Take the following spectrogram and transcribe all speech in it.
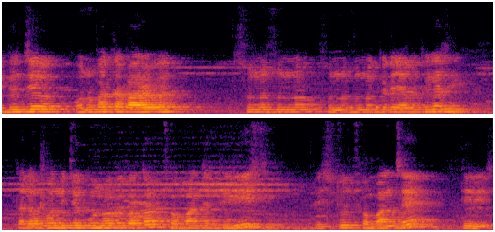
এদের যে অনুপাতটা বার হবে শূন্য শূন্য শূন্য শূন্য কেটে যাবে, ঠিক আছে? তাহলে ওপর নিচে গুণ হবে কত? ছ পাঁচে তিরিশ ইস টু ছ পাঁচে তিরিশ।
